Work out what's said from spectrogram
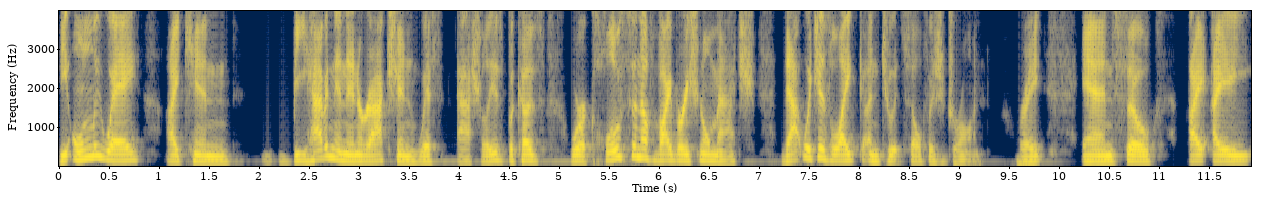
the only way I can be having an interaction with Ashley is because we're a close enough vibrational match. That which is like unto itself is drawn, right? And so I, I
